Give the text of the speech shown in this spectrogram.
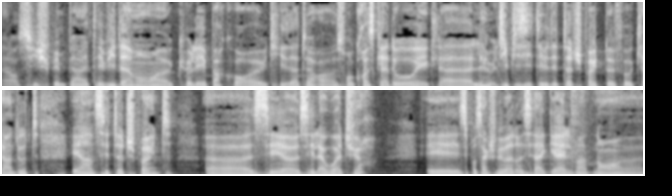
Alors si je peux me permettre, évidemment euh, que les parcours euh, utilisateurs euh, sont cross-cadeaux et que la, multiplicité des touchpoints ne fait aucun doute. Et un de ces touchpoints, c'est la voiture. Et c'est pour ça que je vais m'adresser à Gaël maintenant, euh,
